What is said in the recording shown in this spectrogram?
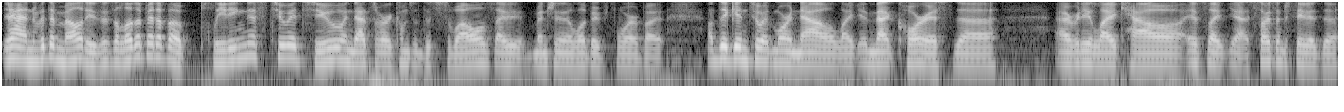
Yeah, and with the melodies, there's a little bit of a pleadingness to it too, and that's where it comes with the swells. I mentioned it a little bit before, but I'll dig into it more now. Like in that chorus, the I really like how it's like yeah, it starts understated the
